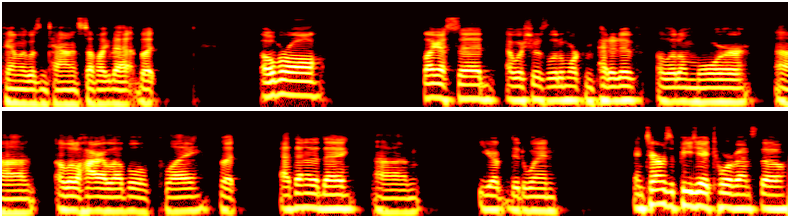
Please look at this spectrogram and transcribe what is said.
family was in town and stuff like that. But overall, like I said, I wish it was a little more competitive, a little more, uh, a little higher level of play. But at the end of the day, um, Europe did win. In terms of PGA Tour events, though,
